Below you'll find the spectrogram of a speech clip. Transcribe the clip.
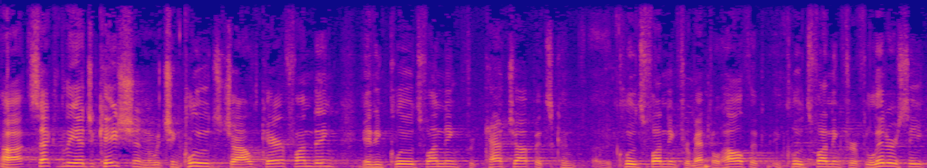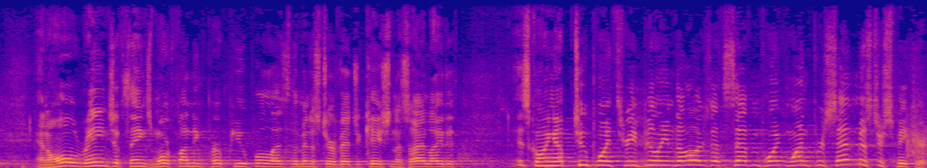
Uh, secondly, education, which includes child care funding. It includes funding for catch-up. It includes funding for mental health. It includes funding for literacy and a whole range of things, more funding per pupil, as the Minister of Education has highlighted is going up $2.3 billion. That's 7.1 percent, Mr. Speaker.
